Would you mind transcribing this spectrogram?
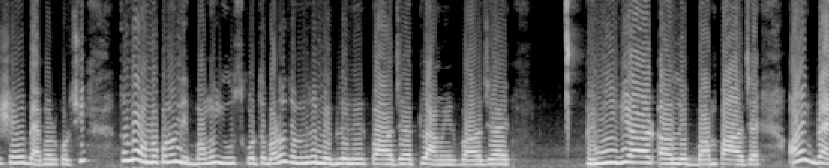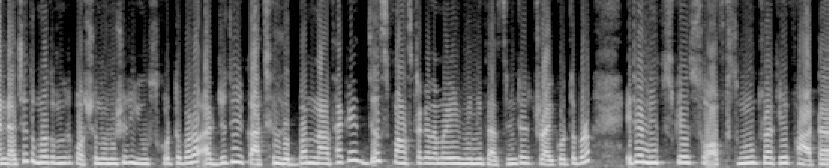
হিসেবে ব্যবহার করছি। তোমরা অন্য কোনো লিপ বামও ইউজ করতে পারো। যেমন ধরো মেবলেনের পাওয়া যায় প্লামের পাওয়া যায় নিভিয়ার লিপ বাম পাওয়া যায়। অনেক ব্র্যান্ড আছে তোমরা তোমাদের পছন্দ অনুসারে ইউজ করতে পারো। আর যদি কাছে লিপ বাম না থাকে জাস্ট পাঁচ টাকা দামের এই মিনি ফ্যাসলিনটা ট্রাই করতে পারো। এটা লিপসকে সফট স্মুথ রাখে ফাটা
